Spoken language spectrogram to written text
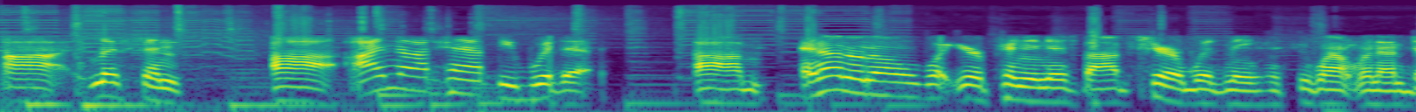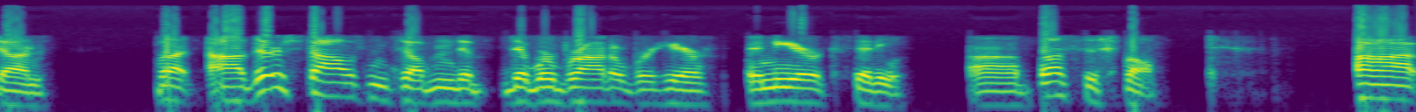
Uh, listen, uh, I'm not happy with it. Um, and I don't know what your opinion is, Bob. Share it with me if you want when I'm done. But uh, there's thousands of them that, that were brought over here in New York City. Uh, buses full. Uh,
